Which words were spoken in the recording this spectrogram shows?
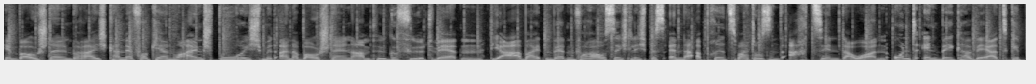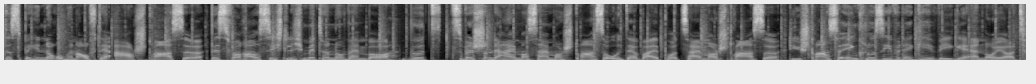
Im Baustellenbereich kann der Verkehr nur einspurig mit einer Baustellenampel geführt werden. Die Arbeiten werden voraussichtlich bis Ende Ende April 2018 dauern. Und in Bekerwert gibt es Behinderungen auf der A-Straße. Bis voraussichtlich Mitte November wird zwischen der Heimersheimer Straße und der Walpotzheimer Straße die Straße inklusive der Gehwege erneuert.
